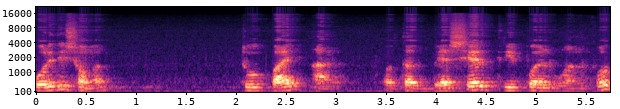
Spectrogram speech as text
পরিধি সমান টু পাই আর অর্থাৎ ব্যাসের থ্রি পয়েন্ট ওয়ান ফোর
